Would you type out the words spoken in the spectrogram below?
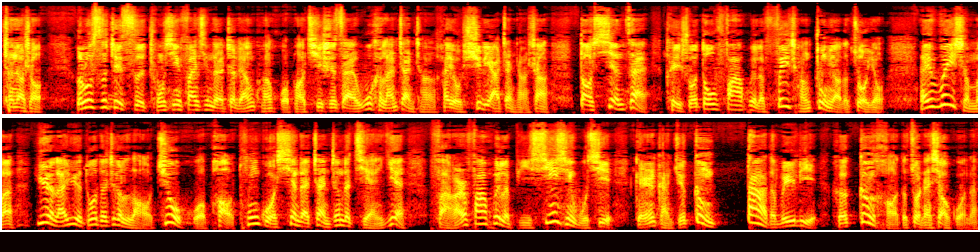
陈教授，俄罗斯这次重新翻新的这两款火炮，其实在乌克兰战场还有叙利亚战场上，到现在可以说都发挥了非常重要的作用。哎，为什么越来越多的这个老旧火炮通过现代战争的检验，反而发挥了比新型武器给人感觉更大的威力和更好的作战效果呢？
